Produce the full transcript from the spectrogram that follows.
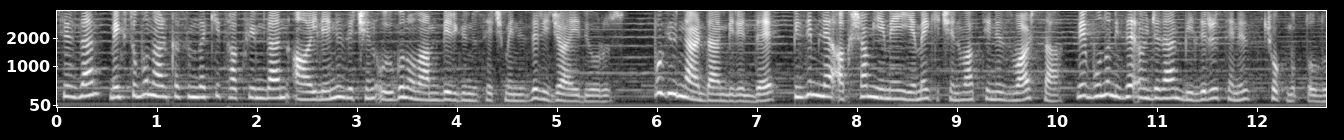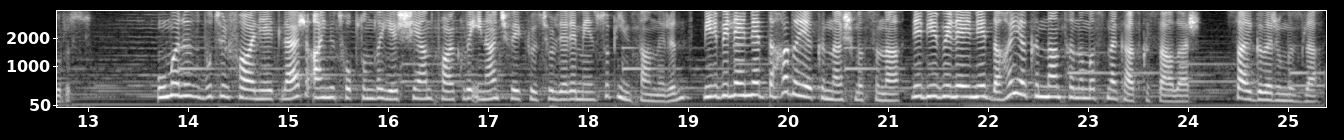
sizden mektubun arkasındaki takvimden aileniz için uygun olan bir günü seçmenizi rica ediyoruz. Bu günlerden birinde bizimle akşam yemeği yemek için vaktiniz varsa ve bunu bize önceden bildirirseniz çok mutlu oluruz. Umarız bu tür faaliyetler aynı toplumda yaşayan farklı inanç ve kültürlere mensup insanların birbirlerine daha da yakınlaşmasına ve birbirlerini daha yakından tanımasına katkı sağlar. Saygılarımızla.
